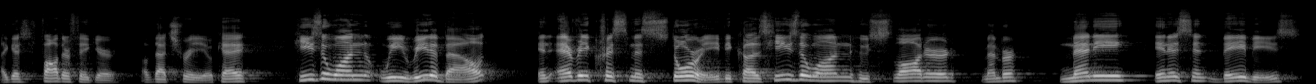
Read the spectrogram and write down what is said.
I guess, father figure of that tree, okay? He's the one we read about in every Christmas story because he's the one who slaughtered, remember, many innocent babies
